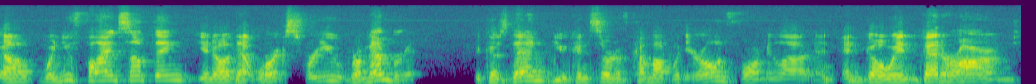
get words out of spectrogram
uh, when you find something you know that works for you, remember it because then you can sort of come up with your own formula and, and go in better armed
